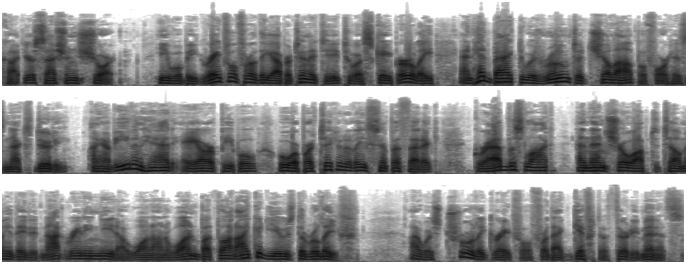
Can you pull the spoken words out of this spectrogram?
cut your session short. He will be grateful for the opportunity to escape early and head back to his room to chill out before his next duty. I have even had AR people who were particularly sympathetic grab the slot and then show up to tell me they did not really need a one-on-one but thought I could use the relief. I was truly grateful for that gift of 30 minutes.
